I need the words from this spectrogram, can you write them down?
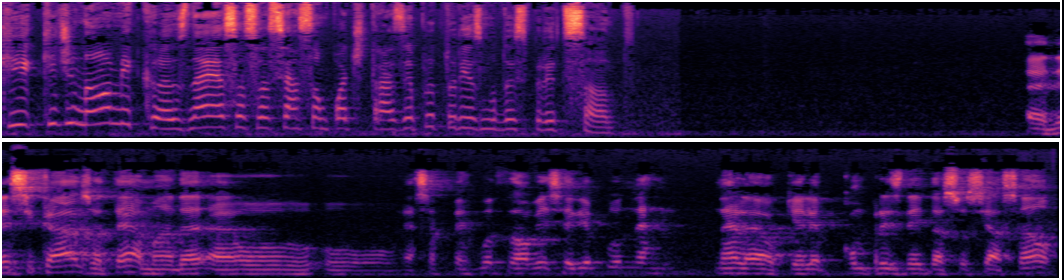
que, que dinâmicas né, essa associação pode trazer para o turismo do Espírito Santo? É, nesse caso, até, Amanda, é, o, o, essa pergunta talvez seria para o Nerléo, que ele, como presidente da associação,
